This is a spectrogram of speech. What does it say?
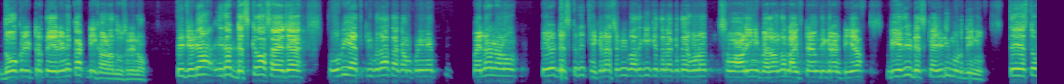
2 ਲੀਟਰ ਤੇਲ ਇਹਨੇ ਘੱਟ ਹੀ ਖਾਣਾ ਦੂਸਰੇ ਨੂੰ। ਤੇ ਜਿਹੜਾ ਇਹਦਾ ਡਿਸਕ ਦਾ ਸਾਈਜ਼ ਹੈ, ਉਹ ਵੀ ਐਤਕੀ ਵਧਾਤਾ ਕੰਪਨੀ ਨੇ ਪਹਿਲਾਂ ਨਾਲੋਂ ਤੇ ਇਹ ਡਿਸਕ ਦੀ ਥਿਕਨੈਸ ਵੀ ਵੱਧ ਗਈ, ਕਿਤੇ ਨਾ ਕਿਤੇ ਹੁਣ ਸਵਾਲ ਹੀ ਨਹੀਂ ਪੈਦਾ ਹੁੰਦਾ ਲਾਈਫ ਟਾਈਮ ਦੀ ਗਾਰੰਟੀ ਆ ਵੀ ਇਹਦੀ ਡਿਸਕ ਹੈ ਜਿਹੜੀ ਮੁੜਦੀ ਨਹੀਂ। ਤੇ ਇਸ ਤੋਂ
